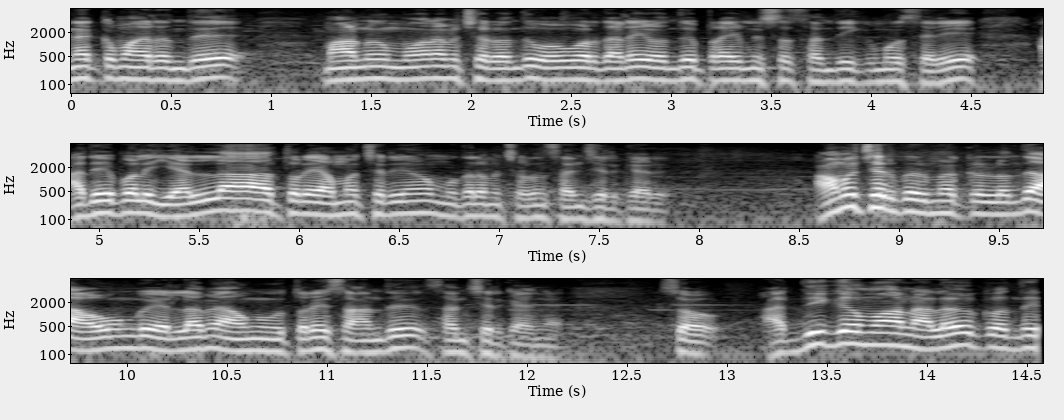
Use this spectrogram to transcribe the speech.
இணக்கமாக இருந்து மாண்பு முதலமைச்சர் வந்து ஒவ்வொரு தடவை வந்து பிரைம் மினிஸ்டர் சந்திக்கும் போது சரி அதே போல் எல்லா துறை அமைச்சரையும் முதலமைச்சரும் சந்திச்சிருக்காரு. அமைச்சர் பெருமக்கள் வந்து அவங்க எல்லாமே அவங்கவுங்க துறை சார்ந்து சந்திச்சிருக்காங்க. ஸோ அதிகமான அளவுக்கு வந்து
